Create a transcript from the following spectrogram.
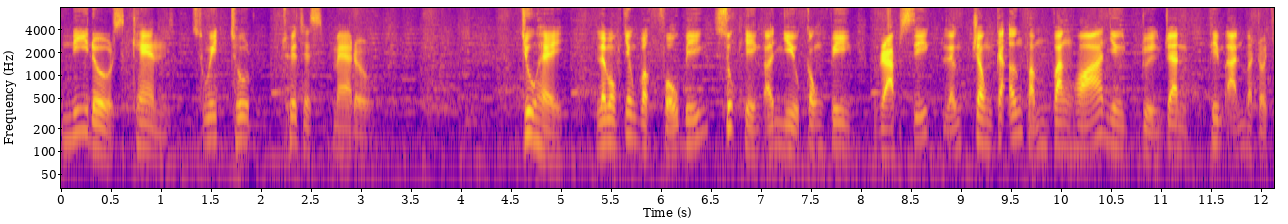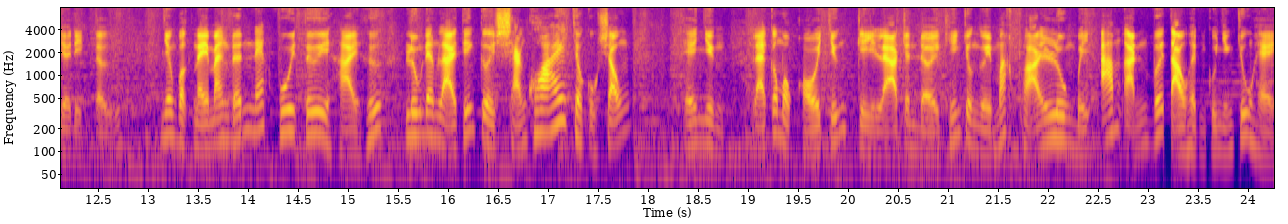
Needle Scan Sweet Tooth Twisted Metal Chú Hề là một nhân vật phổ biến xuất hiện ở nhiều công viên, rạp xiếc lẫn trong các ấn phẩm văn hóa như truyện tranh, phim ảnh và trò chơi điện tử. Nhân vật này mang đến nét vui tươi, hài hước, luôn đem lại tiếng cười sảng khoái cho cuộc sống. Thế nhưng, lại có một hội chứng kỳ lạ trên đời khiến cho người mắc phải luôn bị ám ảnh với tạo hình của những chú hề.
